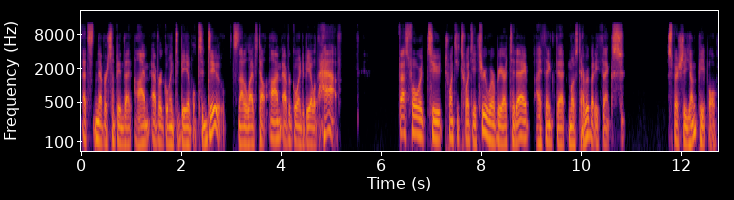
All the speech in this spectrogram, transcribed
that's never something that i'm ever going to be able to do it's not a lifestyle i'm ever going to be able to have fast forward to 2023 where we are today i think that most everybody thinks especially young people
